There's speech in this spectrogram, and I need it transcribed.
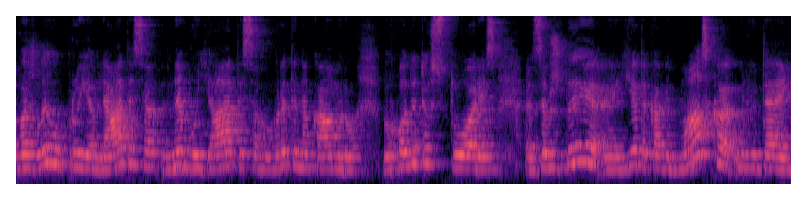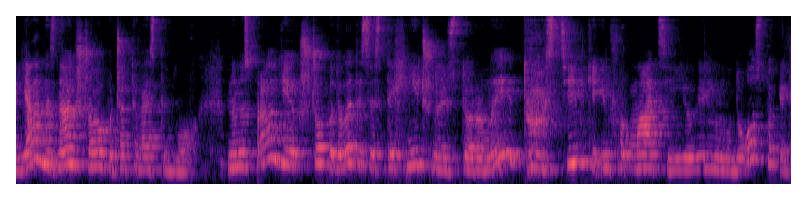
Важливо проявлятися, не боятися, говорити на камеру, виходити в сторіс. Завжди е, є така відмазка у людей. Я не знаю, з чого почати вести блог. Ну насправді, якщо подивитися з технічної сторони, то стільки інформації є у вільному доступі,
